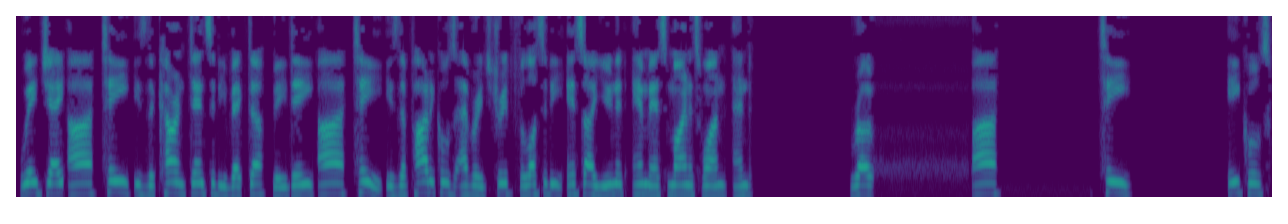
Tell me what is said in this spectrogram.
Where J R T is the current density vector, VD R T is the particle's average drift velocity SI unit ms minus one, and rho R T equals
